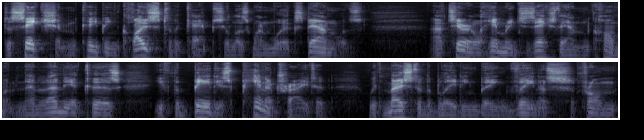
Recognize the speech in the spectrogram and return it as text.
dissection, keeping close to the capsule as one works downwards. Arterial hemorrhage is actually uncommon and it only occurs if the bed is penetrated, with most of the bleeding being venous from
